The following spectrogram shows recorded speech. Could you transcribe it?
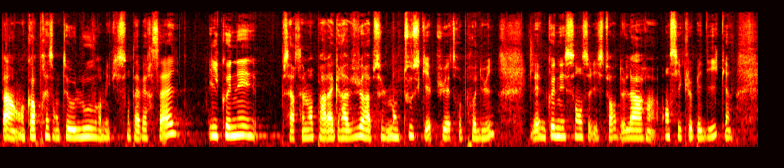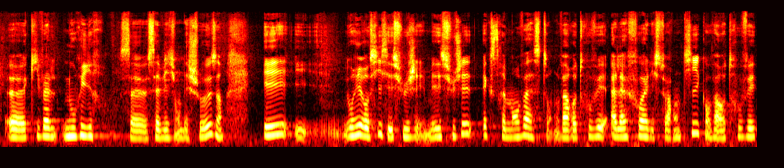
pas encore présentés au Louvre, mais qui sont à Versailles. Il connaît certainement par la gravure, absolument tout ce qui a pu être produit. Il a une connaissance de l'histoire de l'art encyclopédique euh, qui va nourrir sa, vision des choses et nourrir aussi ces sujets, mais des sujets extrêmement vastes. On va retrouver à la fois l'histoire antique, on va retrouver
